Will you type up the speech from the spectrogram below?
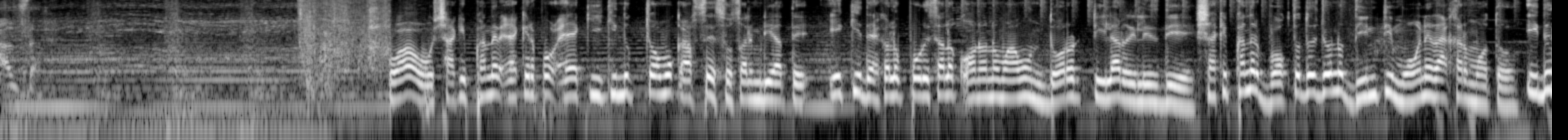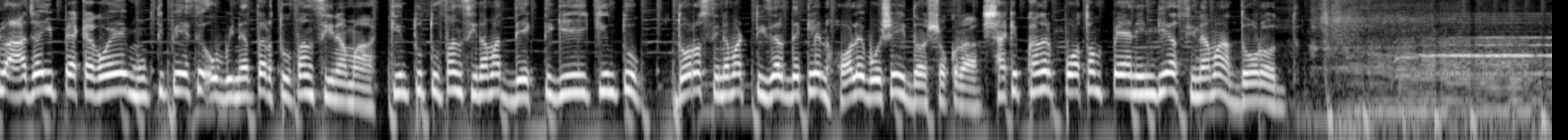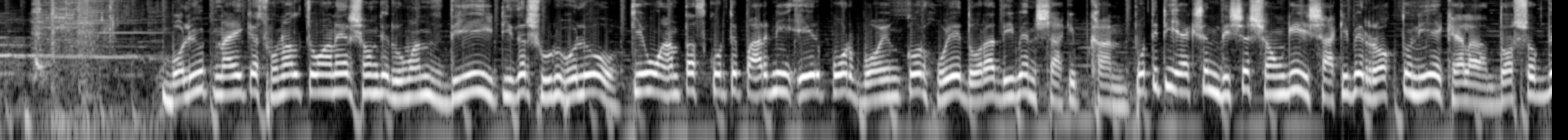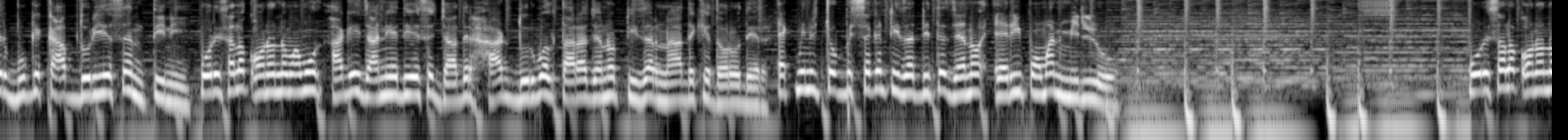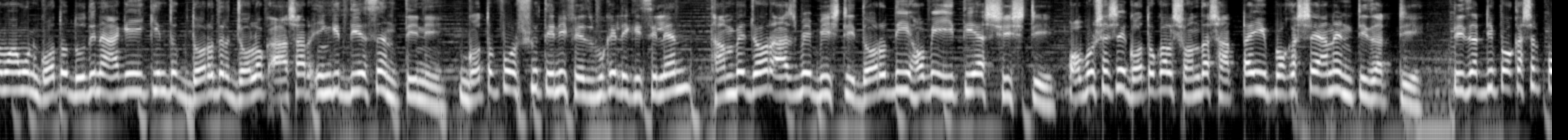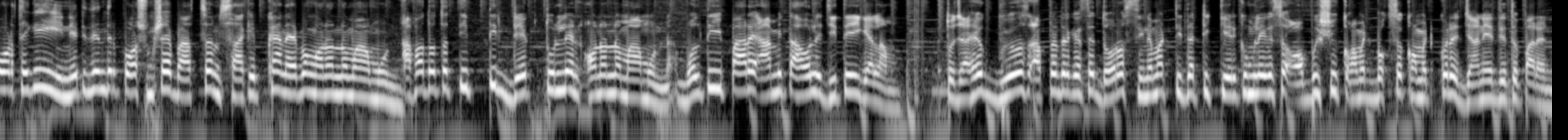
Khalsa. Wow Shakib খানের একের পর একই কিন্তু চমক আসছে সোশ্যাল মিডিয়াতে একই দেখাল পরিচালক অনন্য মামুন দরদ টিলার রিলিজ দিয়ে। শাকিব খানের ভক্তদের জন্য দিনটি মনে রাখার মতো। ঈদুল আজহাই প্যাকাগয়ে মুক্তি পেয়েছে অভিনেতার তুফান সিনেমা। কিন্তু তুফান সিনেমা দেখতে গিয়েই কিন্তু দরদ সিনেমার টিজার দেখলেন হলে বসেই দর্শকরা। শাকিব খানের প্রথম প্যান ইন্ডিয়া সিনেমা দরদ। বলিউড নায়িকা সোনাল চৌহানের সঙ্গে রোমান্স দিয়েই টিজার শুরু হলো। কেউ আন্দাজ করতে পারেনি, এরপর ভয়ঙ্কর হয়ে ধরা দিবেন শাকিব খান। প্রতিটি অ্যাকশন দৃশ্যের সঙ্গেই শাকিবের রক্ত নিয়ে খেলা। দর্শকদের বুকে কাপ দড়িয়েছেন তিনি। পরিচালক অনন্য মামুন আগেই জানিয়ে দিয়েছে, যাদের হার্ট দুর্বল, তারা যেন টিজার না দেখে দরদের। এক মিনিট চব্বিশ সেকেন্ড টিজারটিতে যেন এরই প্রমাণ মিলল। পরিচালক অনন্য মামুন গত দুদিন আগেই কিন্তু দরদের জলক আসার ইঙ্গিত দিয়েছেন তিনি। গত পরশু তিনি ফেসবুকে লিখেছিলেন, থামবে জ্বর আসবে বৃষ্টি দরদি হবে ইতিহাস সৃষ্টি। অবশেষে গতকাল সন্ধ্যা সাতটায় প্রকাশ্যে আনেন টিজারটি। টিজারটি প্রকাশের পর থেকেই নেটিজেনদের প্রশংসায় বাঁচছেন সাকিব খান এবং অনন্য মামুন। আপাতত তৃপ্তির ডেক তুললেন অনন্য মামুন। বলতেই পারে, আমি তাহলে জিতেই গেলাম। তো যাই হোক ভিউস আপনাদের কাছে ধরো সিনেমার টিজারটি কীরকম লেগেছে অবশ্যই কমেন্ট বক্সে কমেন্ট করে জানিয়ে দিতে পারেন।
